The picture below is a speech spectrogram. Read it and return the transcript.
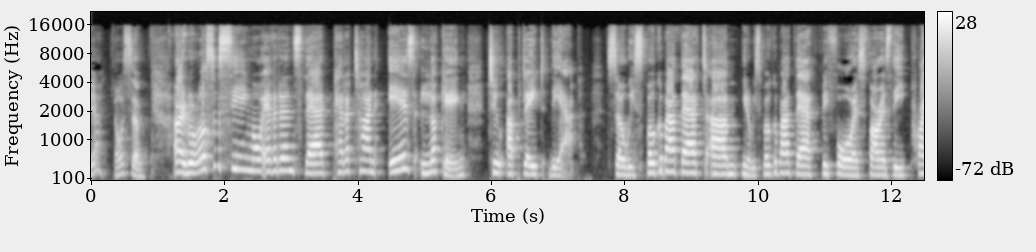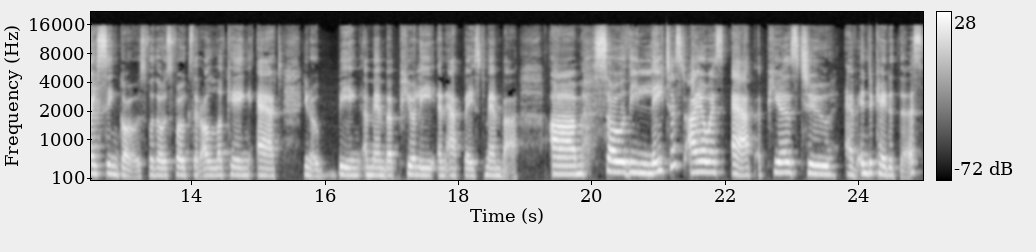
Yeah, awesome. All right, we're also seeing more evidence that Peloton is looking to update the app. So we spoke about that. Um, you know, we spoke about that before, as far as the pricing goes for those folks that are looking at, you know, being a member purely an app-based member. Um, so the latest iOS app appears to have indicated this.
